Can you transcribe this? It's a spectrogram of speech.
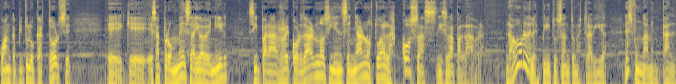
Juan capítulo 14 eh, que esa promesa iba a venir ¿sí? para recordarnos y enseñarnos todas las cosas, dice la palabra. La obra del Espíritu Santo en nuestra vida es fundamental.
